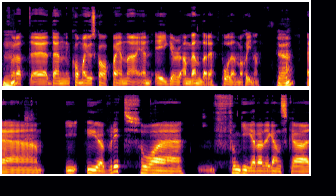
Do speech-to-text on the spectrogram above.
Mm. För att eh, den kommer ju skapa en, en Ager-användare på den maskinen. Ja. Eh, I övrigt så eh, fungerar det ganska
